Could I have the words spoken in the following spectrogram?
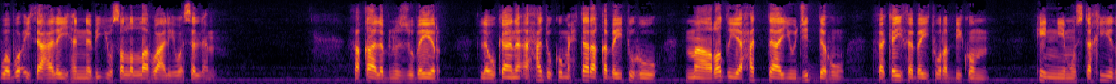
وبعث عليها النبي صلى الله عليه وسلم. فقال ابن الزبير لو كان أحدكم احترق بيته ما رضي حتى يجده فكيف بيت ربكم؟ إني مستخير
